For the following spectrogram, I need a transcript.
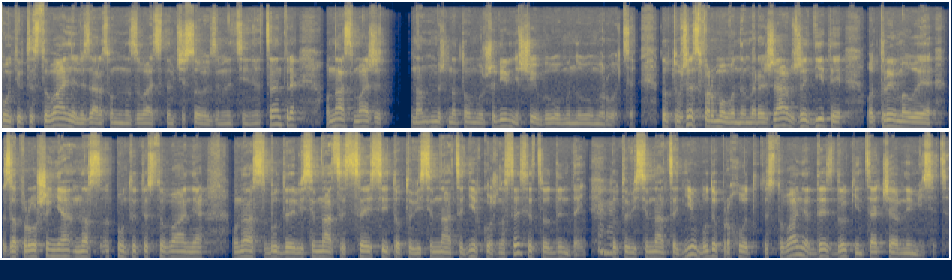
пунктів тестування, зараз вони називаються тимчасові екзаменаційні центри, у нас майже на, ми ж на тому ж рівні, що і було в минулому році. Тобто вже сформована мережа, вже діти отримали запрошення на пункти тестування. У нас буде 18 сесій, тобто 18 днів. Кожна сесія це один день. Тобто 18 днів буде проходити тестування десь до кінця червня місяця.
